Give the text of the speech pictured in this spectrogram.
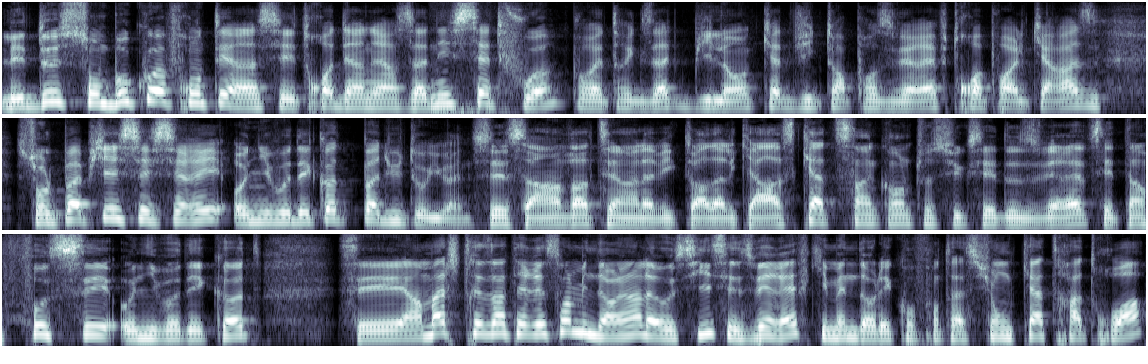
Les deux se sont beaucoup affrontés hein, ces trois dernières années, sept fois pour être exact. Bilan 4 victoires pour Zverev, 3 pour Alcaraz. Sur le papier, c'est serré. Au niveau des cotes, pas du tout, Johan. C'est ça, 1-21 la victoire d'Alcaraz, 4-50 le succès de Zverev. C'est un fossé au niveau des cotes. C'est un match très intéressant, mine de rien, là aussi. C'est Zverev qui mène dans les confrontations 4 à 3.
